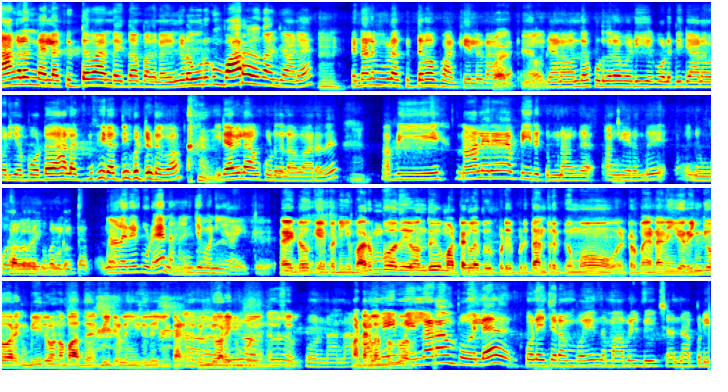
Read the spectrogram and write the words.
நாங்களும் நல்லா கிட்டவா இந்த இதான் பார்த்தோம் எங்களோட ஊருக்கும் வாரது தான் ஜானை ம். ரெண்டாலும் இவ்வளோ கிட்டவா பார்க்கல. நாங்கள் ஜானை வந்தால் கூடுதலாக வடியை கொளுத்தி ஜானை வடியை போட்டு அலத்தி நிரத்தி விட்டுடுவோம் கூடுதலாக வாரது அப்படி நாலரை அப்படி இருக்கும் நாங்கள் அங்கேருந்து உங்களோட ஊருக்கு பழகிட்டோம் நாலரை கூட அஞ்சு மணி ஆயிட்டு ரைட் ஓகே இப்போ நீங்கள் வரும்போது வந்து மட்டக்களப்பு இப்படி இப்படி தான் இருக்குமோ என்ற ஏன்னா நீங்கள் ரிங்கு வரைக்கும் வீடியோன்னு பார்த்தேன் வீடியோவில் நீங்கள் சொல்லுவீங்க ரிங்கு வரைக்கும் போயிருந்தேன் எல்லா இடமும் போயில கோனேச்சரம் போய் இந்த மாபிள் பீச் அந்த அப்படி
